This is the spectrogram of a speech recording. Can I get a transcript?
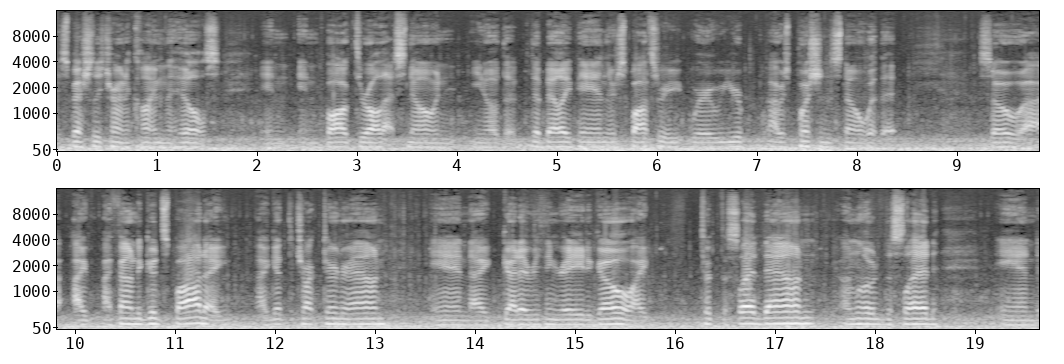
especially trying to climb the hills and, and bog through all that snow. And you know the the belly pan. There's spots where you, where you're I was pushing snow with it. So uh, I I found a good spot. I I get the truck turned around and I got everything ready to go. I took the sled down, unloaded the sled, and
